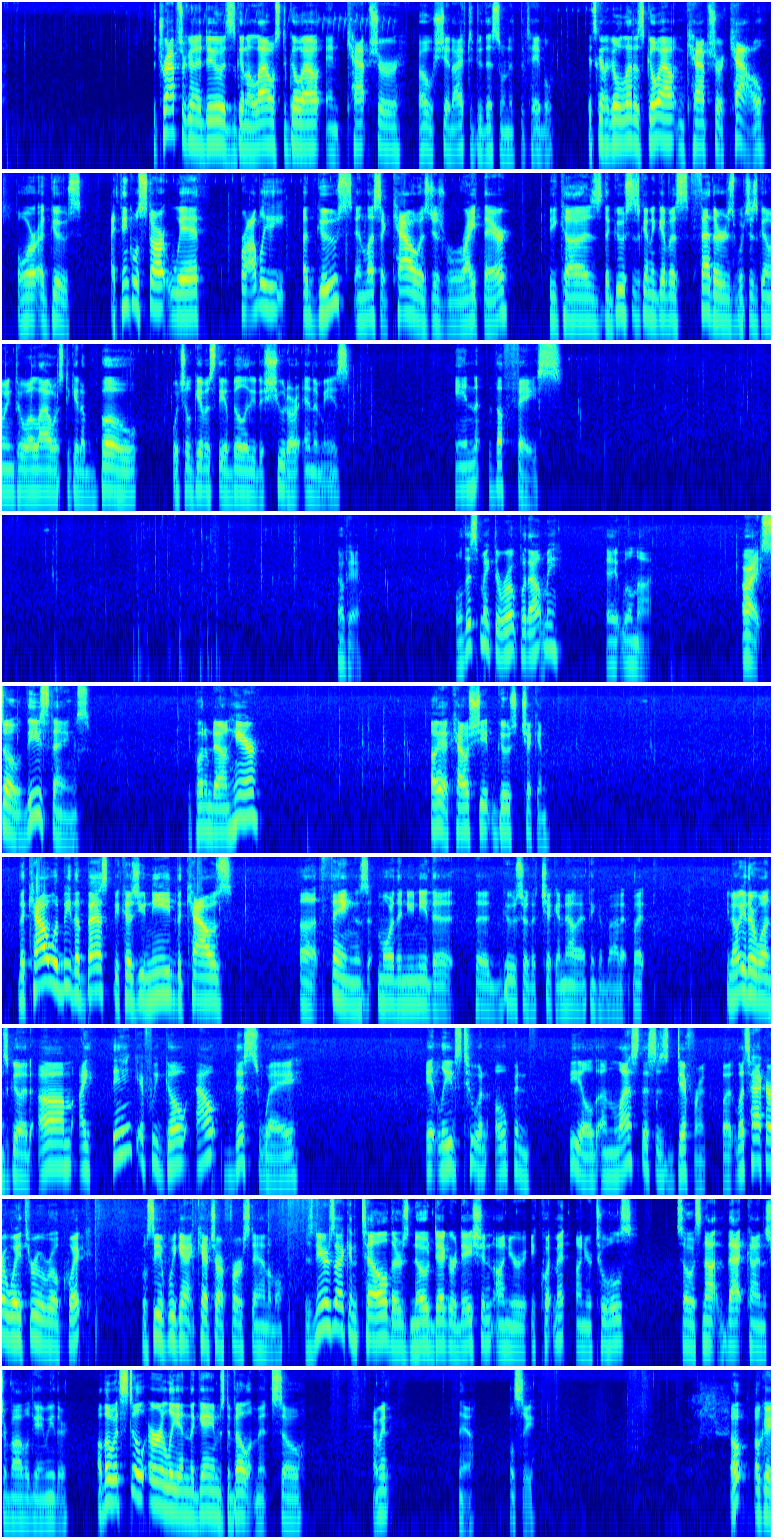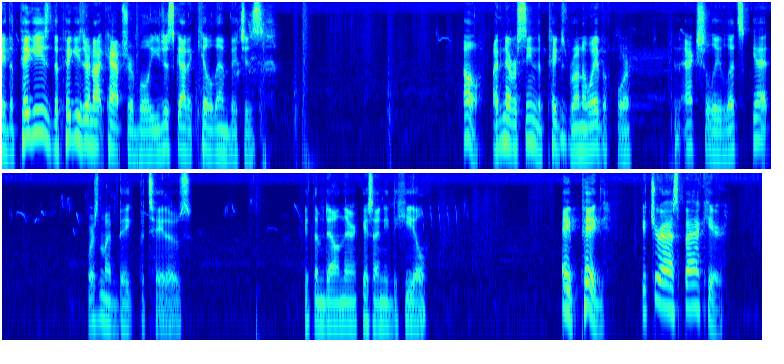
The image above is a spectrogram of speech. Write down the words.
The traps are going to do is it's going to allow us to go out and capture... Oh, shit, I have to do this one at the table. It's going to go let us go out and capture a cow or a goose. I think we'll start with probably a goose, unless a cow is just right there. Because the goose is going to give us feathers, which is going to allow us to get a bow, which will give us the ability to shoot our enemies in the face. Okay. Will this make the rope without me? It will not. Alright, so these things. You put them down here. Oh yeah, cow, sheep, goose, chicken. The cow would be the best because you need the cow's uh, things more than you need the the goose or the chicken now that I think about it. But, you know, either one's good. Um, I think if we go out this way, it leads to an open field, unless this is different. But let's hack our way through real quick. We'll see if we can't catch our first animal. As near as I can tell, there's no degradation on your equipment, on your tools. So it's not that kind of survival game either. Although it's still early in the game's development, so... I mean, yeah, we'll see. Oh, okay, the piggies, the piggies are not capturable. You just gotta kill them bitches. Oh, I've never seen the pigs run away before. And actually, let's get... Where's my baked potatoes? Get them down there in case I need to heal. Hey, pig! Get your ass back here.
